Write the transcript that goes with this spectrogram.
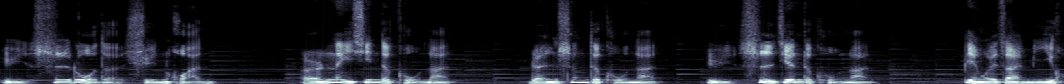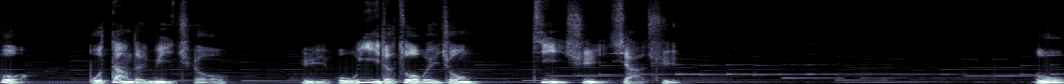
与失落的循环，而内心的苦难、人生的苦难与世间的苦难，便会在迷惑不当的欲求与无意的作为中继续下去。五、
